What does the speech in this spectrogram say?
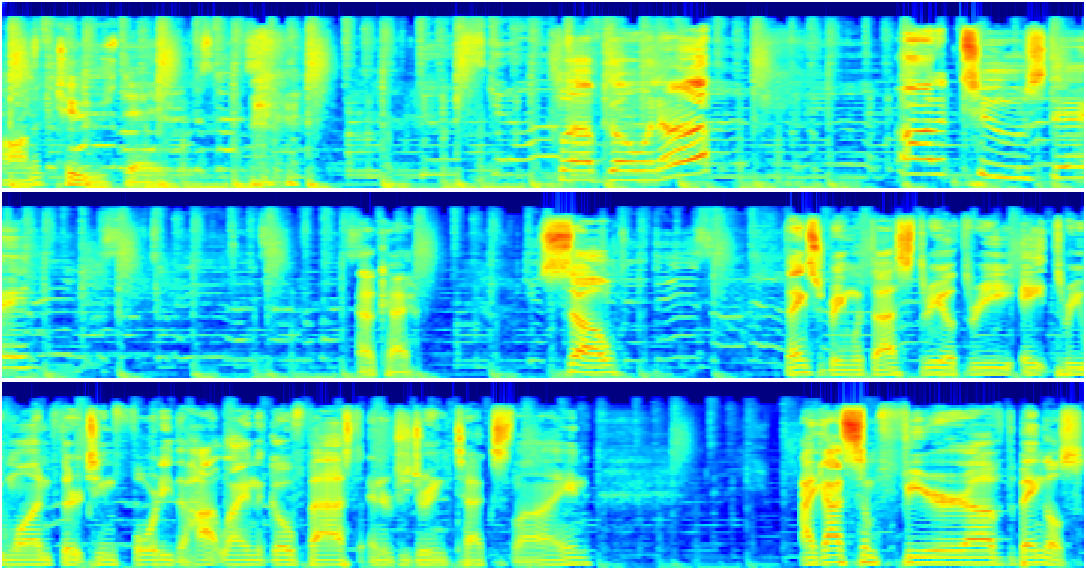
On a Tuesday. Club going up on a Tuesday. Okay. So, thanks for being with us. 303 831 1340, the hotline, the Go Fast Energy Drink text line. I got some fear of the Bengals.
